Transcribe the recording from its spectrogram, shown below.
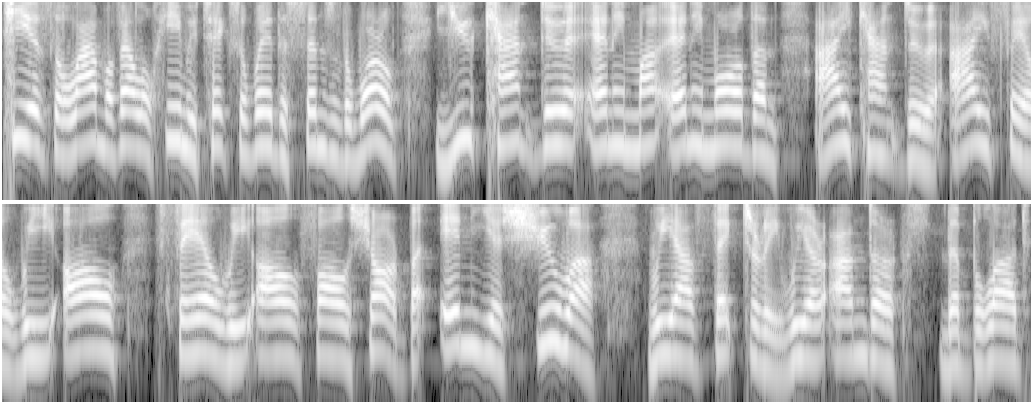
He is the Lamb of Elohim who takes away the sins of the world. You can't do it any, any more than I can't do it. I fail. We all fail. We all fall short. But in Yeshua, we have victory. We are under the blood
